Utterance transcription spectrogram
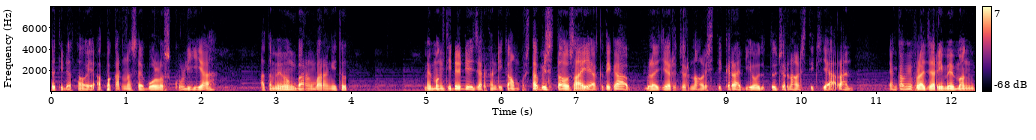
saya tidak tahu ya apa karena saya bolos kuliah atau memang barang-barang itu memang tidak diajarkan di kampus. Tapi setahu saya ketika belajar jurnalistik radio atau jurnalistik siaran yang kami pelajari memang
